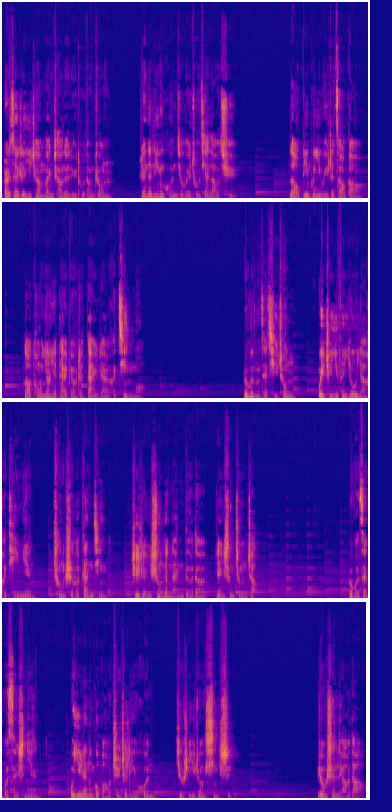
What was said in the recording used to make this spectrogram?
而在这一场漫长的旅途当中，人的灵魂就会逐渐老去。老并不意味着糟糕，老同样也代表着淡然和静默。如果能在其中维持一份优雅和体面、诚实和干净，是人生的难得的人生征兆。如果再过三十年，我依然能够保持着灵魂，就是一桩幸事。肉身潦倒，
